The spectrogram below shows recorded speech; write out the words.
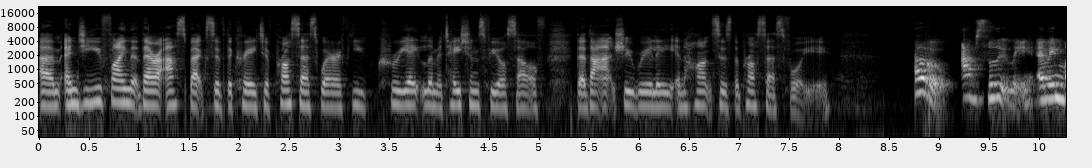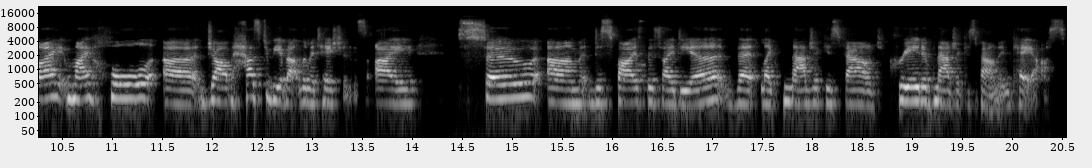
Um, and do you find that there are aspects of the creative process where if you create limitations for yourself, that that actually really enhances the process for you? Oh, absolutely. I mean, my my whole uh, job has to be about limitations. I so um, despise this idea that like magic is found, creative magic is found in chaos.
